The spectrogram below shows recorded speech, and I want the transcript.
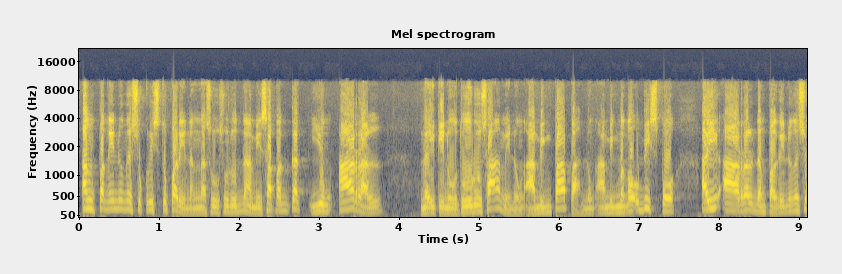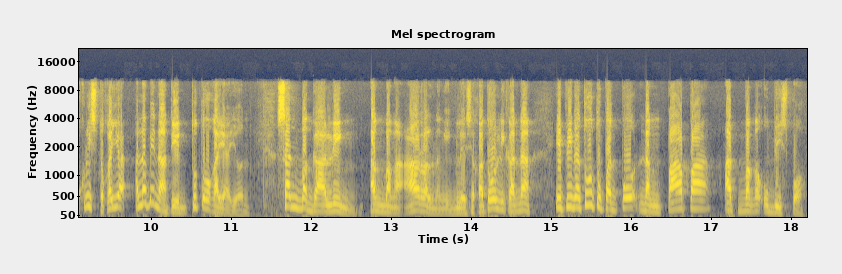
ang Panginoong Kristo pa rin ang nasusunod namin sapagkat yung aral na itinuturo sa amin ng aming papa, ng aming mga obispo, ay aral ng Panginoong Yeso Kristo. Kaya alamin natin, totoo kaya yon? San ba galing ang mga aral ng Iglesia Katolika na ipinatutupad po ng papa at mga obispo?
